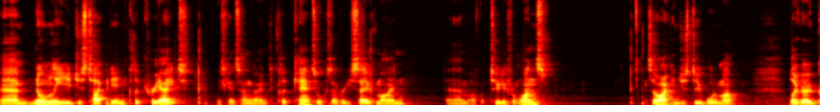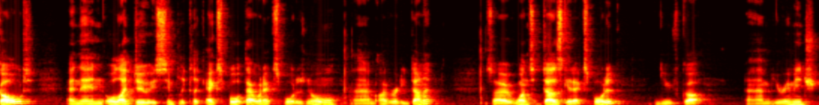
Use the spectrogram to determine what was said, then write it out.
um, normally you just type it in click create. In this case I'm going to click cancel because I've already saved mine. Um, I've got two different ones. So I can just do watermark logo gold and then all I do is simply click export. That would export as normal. Um, I've already done it. So once it does get exported you've got um, your image.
